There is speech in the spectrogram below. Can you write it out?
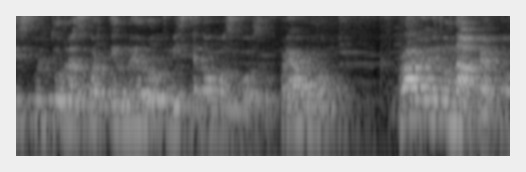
фізкультурно-спортивний рух в місті Новомосковську в правильному, в правильному напрямку.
